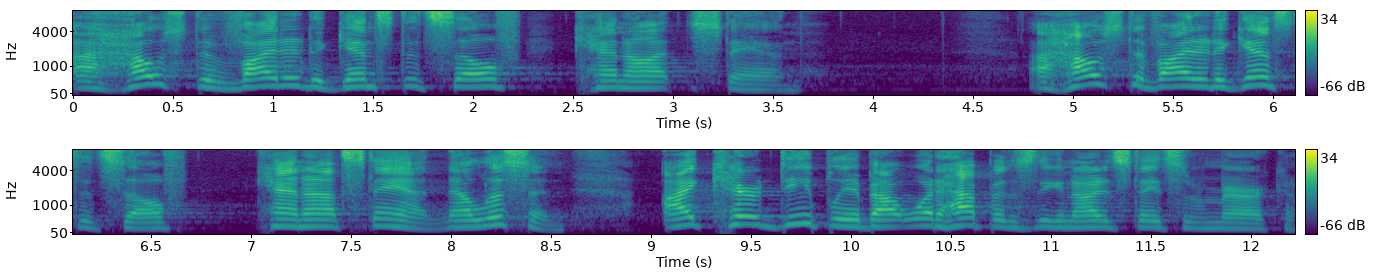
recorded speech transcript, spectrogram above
A house divided against itself cannot stand. A house divided against itself cannot stand. Now, listen, I care deeply about what happens in the United States of America.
